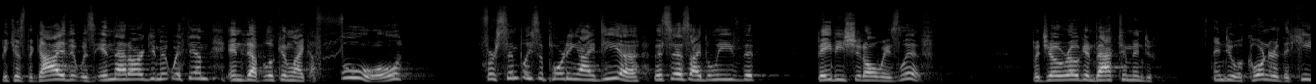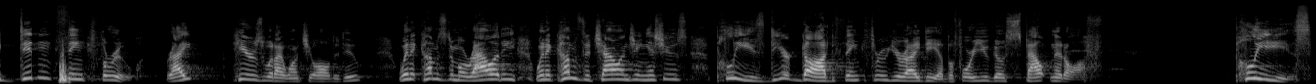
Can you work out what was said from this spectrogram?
Because the guy that was in that argument with him ended up looking like a fool for simply supporting idea that says, I believe that babies should always live. But Joe Rogan backed him into, into a corner that he didn't think through, right? Here's what I want you all to do. When it comes to morality, when it comes to challenging issues, please, dear God, think through your idea before you go spouting it off. Please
